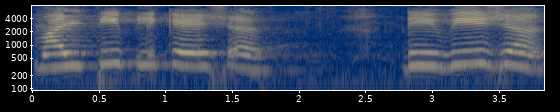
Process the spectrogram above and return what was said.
multiplication, division.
